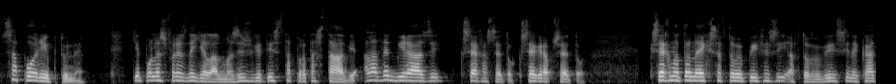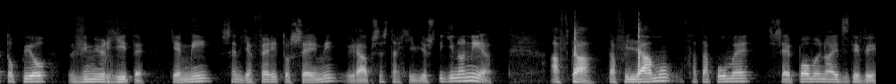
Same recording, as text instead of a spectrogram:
σε απορρίπτουν. Και πολλές φορές δεν γελάνε μαζί σου γιατί είσαι στα πρώτα στάδια. Αλλά δεν πειράζει, ξέχασε το, ξέγραψέ το. Ξέχνα το να έχεις αυτοπεποίθηση. Αυτοπεποίθηση είναι κάτι το οποίο δημιουργείται. Και μη σε ενδιαφέρει το shaming, γράψε στα αρχίδια σου στην κοινωνία. Αυτά. Τα φιλιά μου θα τα πούμε σε επόμενο IGTV.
